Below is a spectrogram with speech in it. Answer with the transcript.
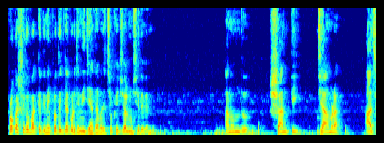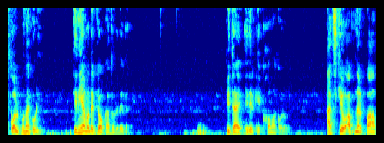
প্রকাশিত বাক্যে তিনি প্রতিজ্ঞা করেছেন, নিজে হাতে আমাদের চোখে জল মুছে দেবেন। আনন্দ, শান্তি, যা আমরা আজ কল্পনা করি, তিনি আমাদেরকে অকাতরে দেবেন। পিতা এদেরকে ক্ষমা করো। আজকেও আপনার পাপ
